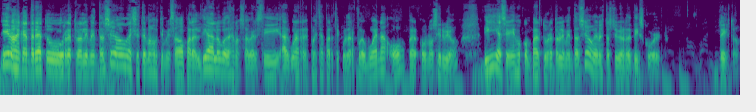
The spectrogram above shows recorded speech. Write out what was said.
Y nos encantaría tu retroalimentación. El sistema es optimizado para el diálogo. Déjanos saber si alguna respuesta particular fue buena o, o no sirvió. Y así mismo comparte tu retroalimentación en nuestro servidor de Discord. Listo.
